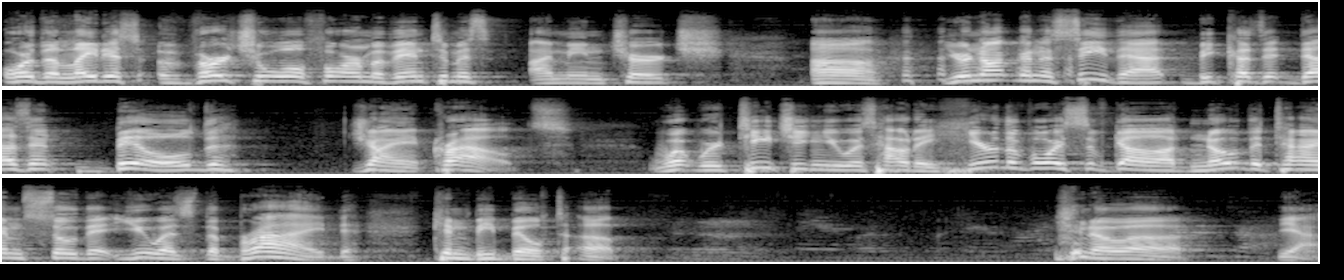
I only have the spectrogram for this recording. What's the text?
or the latest virtual form of intimacy. I mean, church. Uh, you're not going to see that because it doesn't build giant crowds. What we're teaching you is how to hear the voice of God, know the times so that you, as the bride, can be built up. You know, uh, yeah.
